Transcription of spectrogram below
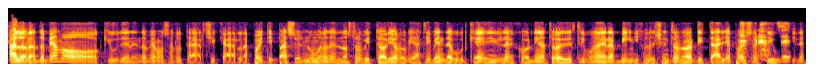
Allora, dobbiamo chiudere, dobbiamo salutarci Carla, poi ti passo il numero del nostro Vittorio Robiati Vendaud che è il coordinatore del Tribunale Rabbinico del Centro Nord Italia, può eh, esserti grazie. utile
